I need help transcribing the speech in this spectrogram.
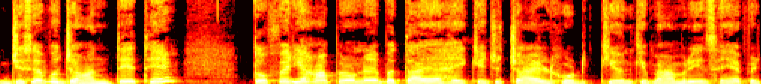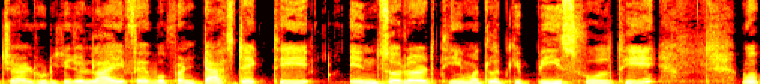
जिसे वो जानते थे। तो फिर यहाँ पर उन्होंने बताया है कि जो चाइल्डहुड की उनकी मेमोरीज हैं या फिर चाइल्डहुड की जो लाइफ है वो फंटेस्टिक थी इंसुलर थी मतलब कि पीसफुल थी। वो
